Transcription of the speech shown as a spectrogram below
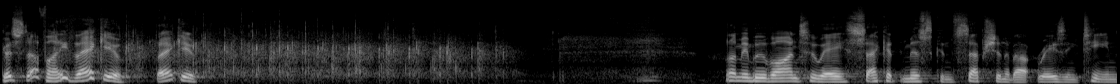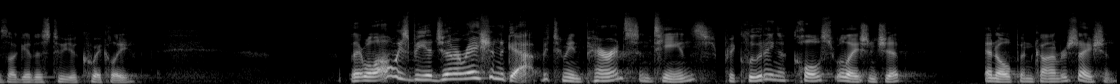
Good stuff, honey. Thank you. Thank you. Let me move on to a second misconception about raising teens. I'll give this to you quickly. There will always be a generation gap between parents and teens, precluding a close relationship and open conversation.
